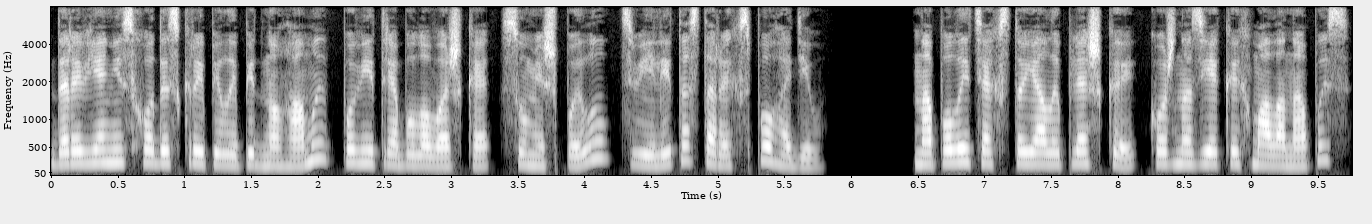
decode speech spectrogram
Дерев'яні сходи скрипіли під ногами, повітря було важке, суміш пилу, цвілі та старих спогадів. На полицях стояли пляшки, кожна з яких мала напис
